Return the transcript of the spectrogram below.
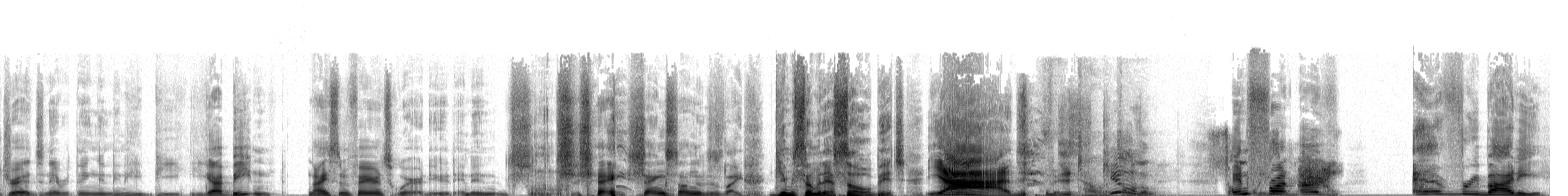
dreads and everything. And then he, he, he got beaten. nice and fair and square, dude. And then Shang, Shang Tsung is just like, give me some of that soul, bitch. Yeah, just, just kills him in front of everybody.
